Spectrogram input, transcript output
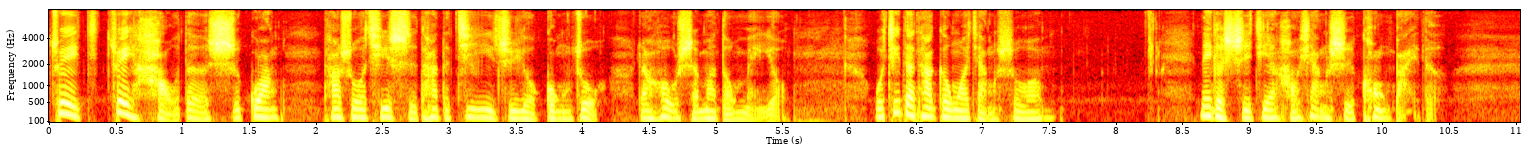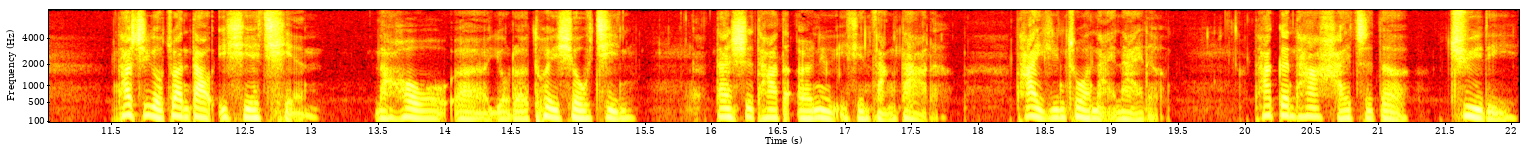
最最好的时光，他说其实他的记忆只有工作，然后什么都没有。我记得他跟我讲说，那个时间好像是空白的，他只有赚到一些钱，然后呃有了退休金，但是他的儿女已经长大了，他已经做奶奶了，他跟他孩子的距离。”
